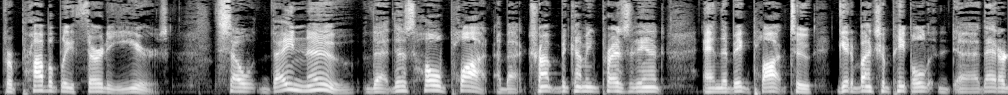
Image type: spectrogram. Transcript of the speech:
for probably 30 years. So they knew that this whole plot about Trump becoming president and the big plot to get a bunch of people uh, that are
